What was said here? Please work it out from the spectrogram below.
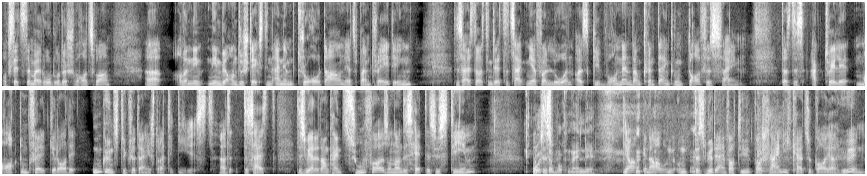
ob es letzte Mal rot oder schwarz war. Aber nehm, nehmen wir an, du steckst in einem Drawdown jetzt beim Trading. Das heißt, du hast in letzter Zeit mehr verloren als gewonnen. Dann könnte ein Grund dafür sein, dass das aktuelle Marktumfeld gerade ungünstig für deine Strategie ist. Das heißt, das wäre dann kein Zufall, sondern das hätte System. Und Osterwochenende. Das, ja, genau. Und, und das würde einfach die Wahrscheinlichkeit sogar erhöhen,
